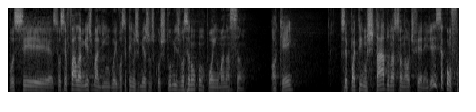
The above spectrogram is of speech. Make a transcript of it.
Você, se você fala a mesma língua e você tem os mesmos costumes, você não compõe uma nação, ok? Você pode ter um estado nacional diferente. Isso, é confu...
